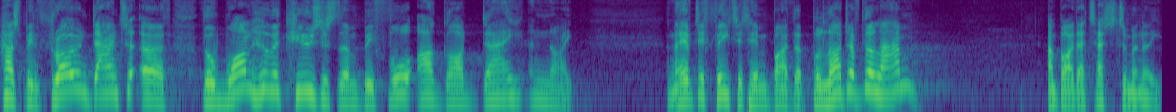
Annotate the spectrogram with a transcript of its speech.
has been thrown down to earth, the one who accuses them before our God day and night. And they have defeated him by the blood of the Lamb and by their testimony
